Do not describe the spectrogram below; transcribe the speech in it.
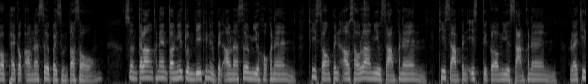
ก็แพ้กับอัลนาเซอร์ไป 0 ต่อ 2 ส่วนตารางคะแนนตอนนี้กลุ่มดีที่ 1 เป็นอัลนาเซอร์มีอยู่6คะแนน ที่ 2 เป็นอัลเซาล่ามีอยู่ 3 คะแนน ที่ 3 เป็นอิสติกรอมีอยู่ 3 คะแนน และที่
